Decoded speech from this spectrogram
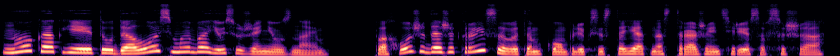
Но как ей это удалось, мы, боюсь, уже не узнаем. Похоже, даже крысы в этом комплексе стоят на страже интересов США».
